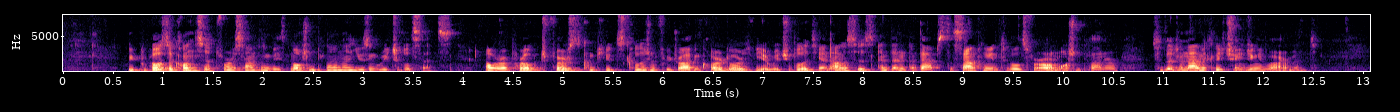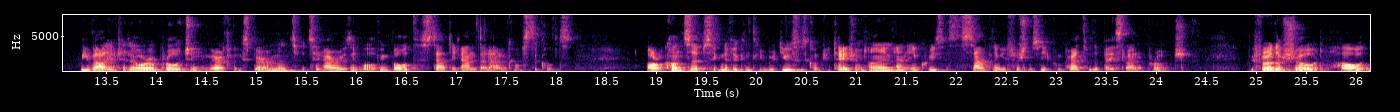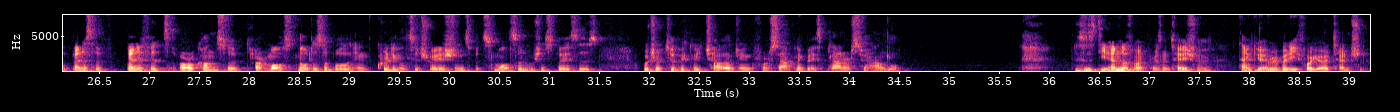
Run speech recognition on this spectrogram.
We propose a concept for a sampling-based motion planner using reachable sets. Our approach first computes collision-free driving corridors via reachability analysis and then adapts the sampling intervals for our motion planner to the dynamically changing environment. We evaluated our approach in numerical experiments with scenarios involving both static and dynamic obstacles. Our concept significantly reduces computation time and increases the sampling efficiency compared to the baseline approach. We further showed how the benefits of our concept are most noticeable in critical situations with small solution spaces, which are typically challenging for sampling-based planners to handle. This is the end of my presentation. Thank you everybody for your attention.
